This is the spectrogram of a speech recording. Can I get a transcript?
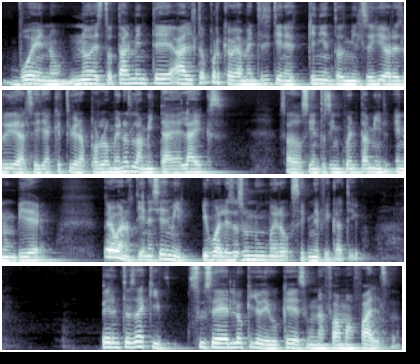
bueno, no es totalmente alto porque obviamente si tiene 500 mil seguidores lo ideal sería que tuviera por lo menos la mitad de likes, o sea, 250 mil en un video. Pero bueno, tiene 100 mil, igual eso es un número significativo. Pero entonces aquí sucede lo que yo digo que es una fama falsa.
